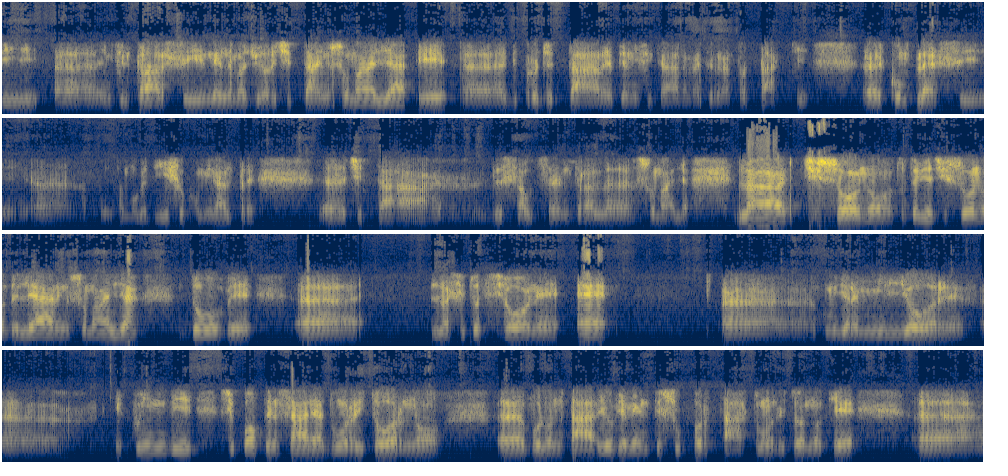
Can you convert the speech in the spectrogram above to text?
di eh, infiltrarsi nelle maggiori città in Somalia e eh, di progettare, pianificare, mettere in atto attacchi eh, complessi appunto a Mogadiscio come in altre città del South Central Somalia. La, ci sono, tuttavia ci sono delle aree in Somalia dove eh, la situazione è eh, dire, migliore eh, e quindi si può pensare ad un ritorno eh, volontario, ovviamente supportato, un ritorno che eh,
